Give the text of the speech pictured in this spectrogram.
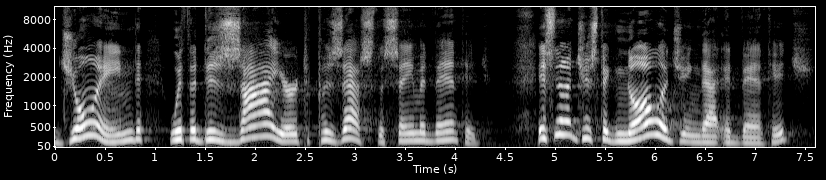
joined with a desire to possess the same advantage. It's not just acknowledging that advantage.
